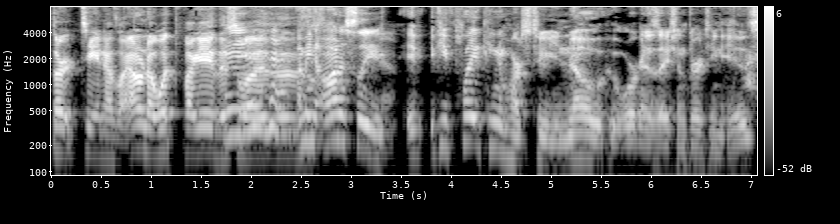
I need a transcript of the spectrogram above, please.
13 I was like, I don't know what the fuck this was. I mean, honestly, Yeah. if, if you've played Kingdom Hearts 2, you know who Organization 13 is.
